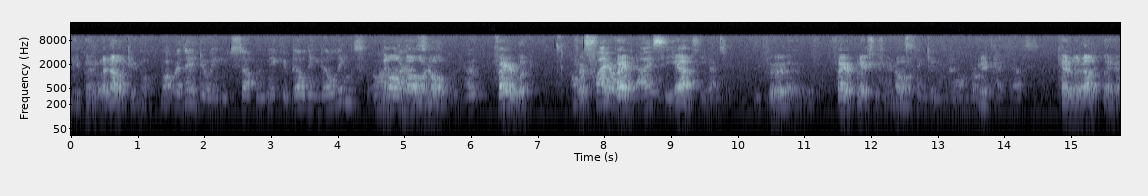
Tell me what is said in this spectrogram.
They peddle it out, you know. what were they doing? Something make you building buildings? on No, no, cars? no, Or- firewood Oh, For- for firewood, fire- I see, I Yeah. see, I see. for uh, fireplaces, you I was know. thinking of lumber. I guess. Peddle it out by the,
